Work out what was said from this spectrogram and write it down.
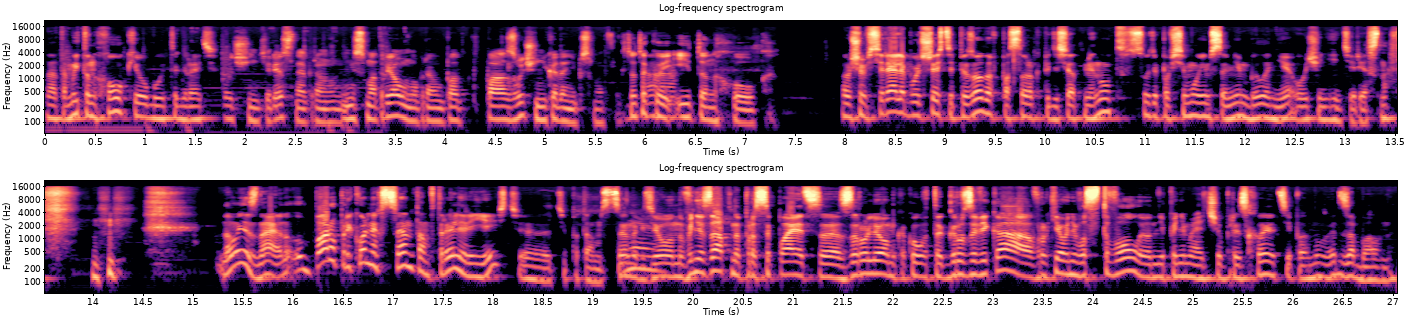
Да, там Итан Хоук его будет играть. Очень интересно, я прям не смотрел, но прям по, по озвучу никогда не посмотрел. Кто такой А. Итан Хоук? В общем, в сериале будет 6 эпизодов по 40-50 минут. Судя по всему, им самим было не очень интересно. Ну, не знаю. Ну, пару прикольных сцен там в трейлере есть. э, Типа там сцена, где он внезапно просыпается за рулем какого-то грузовика, а в руке у него ствол, и он не понимает, что происходит. Типа, ну, это забавно.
